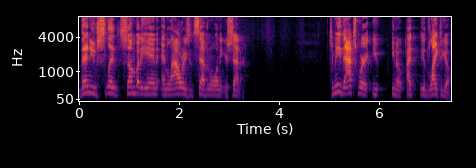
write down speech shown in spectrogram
then you've slid somebody in and Lauri's at seven one at your center. To me that's where you you know I, you'd like to go.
